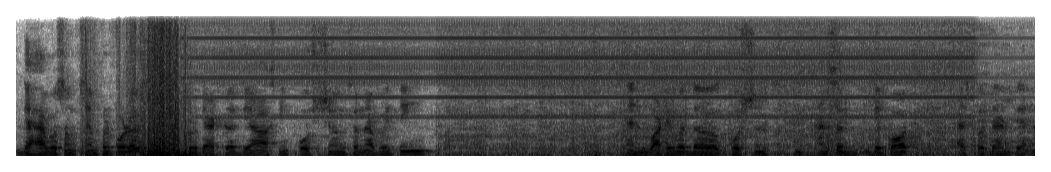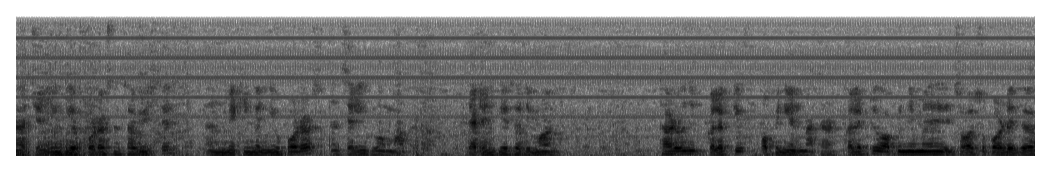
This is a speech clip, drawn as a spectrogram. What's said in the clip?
they have some sample products so that uh, they are asking questions and everything. And whatever the questions answer they got as per that they are changing their products and services and making a new products and selling to a market. That increase the demand. Third one is collective opinion method collective opinion is also called as a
